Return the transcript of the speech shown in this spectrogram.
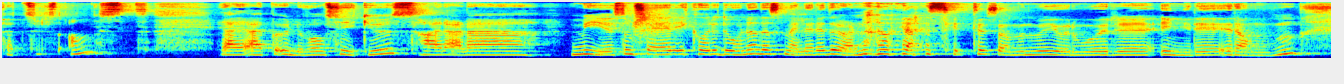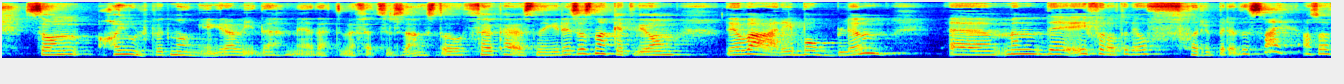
fødselsangst. Jeg er på Ullevål sykehus. Her er det mye som skjer i korridorene. Det smeller i dørene. Og jeg sitter sammen med jordmor eh, Ingrid Randen, som har hjulpet mange gravide med dette med fødselsangst. Og før pausen Ingrid, så snakket vi om det å være i boblen. Eh, men det, i forhold til det å forberede seg altså,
